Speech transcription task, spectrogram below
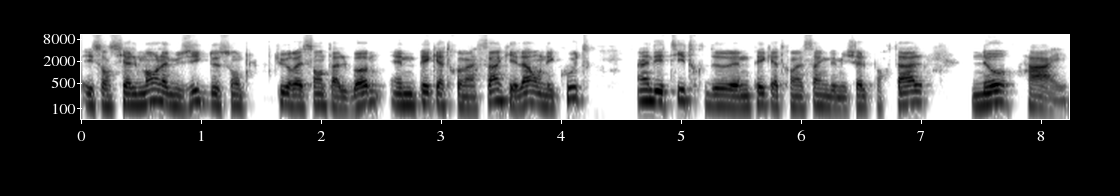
essentiellement la musique de son plus récent album MP85 et là on écoute un des titres de MP85 de Michel Portal, No High.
